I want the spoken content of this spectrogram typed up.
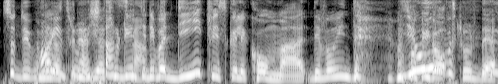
Så du Men har inte trodde, den jag trodde inte känslan. det var dit vi skulle komma. Det var inte Jo, vad jag trodde. Nej,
